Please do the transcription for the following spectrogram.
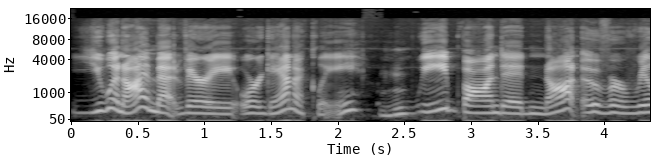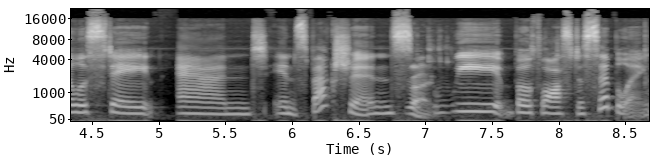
You and I met very organically. Mm-hmm. We bonded not over real estate and inspections. Right. We both lost a sibling.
